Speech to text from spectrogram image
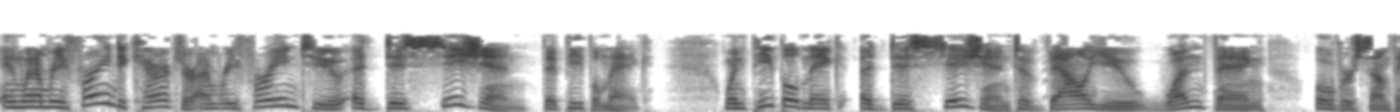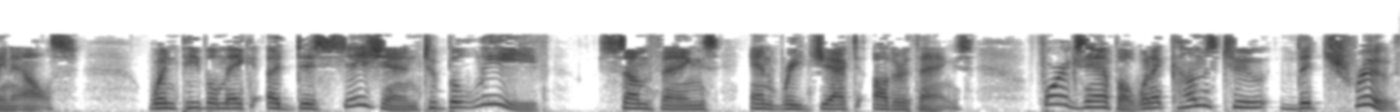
And when I'm referring to character, I'm referring to a decision that people make. When people make a decision to value one thing over something else. When people make a decision to believe some things and reject other things. For example, when it comes to the truth,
